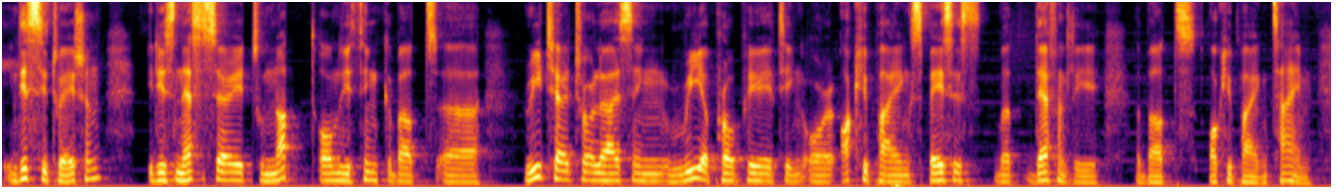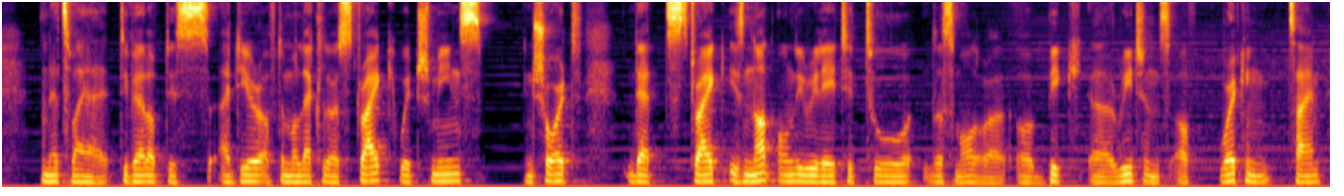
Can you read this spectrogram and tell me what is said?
In this situation, it is necessary to not only think about uh, reterritorializing, reappropriating, or occupying spaces, but definitely about occupying time. And that's why I developed this idea of the molecular strike, which means, in short, that strike is not only related to the small or, or big uh, regions of working time,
